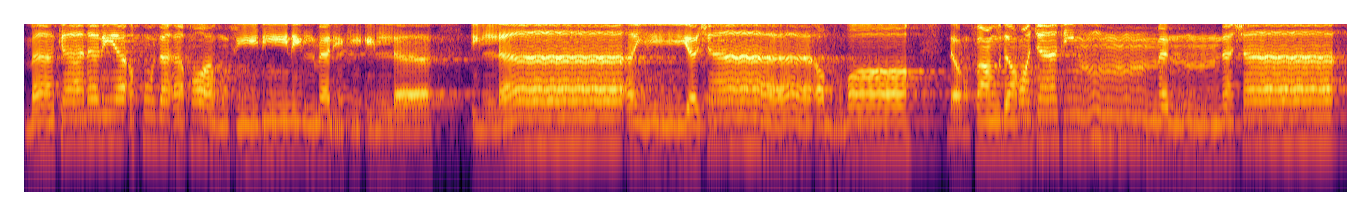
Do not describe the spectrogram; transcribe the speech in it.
ما كان ليأخذ أخاه في دين الملك إلا إلا أن يشاء الله. نرفع درجات من نشاء.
